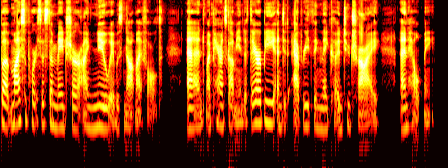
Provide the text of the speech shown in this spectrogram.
But my support system made sure I knew it was not my fault. And my parents got me into therapy and did everything they could to try and help me.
